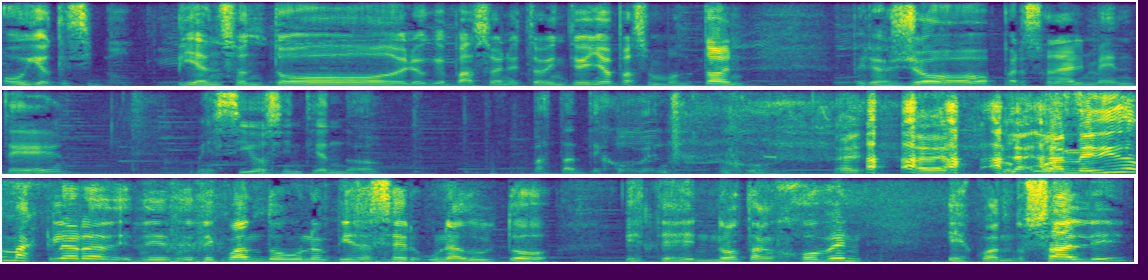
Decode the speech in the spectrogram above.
obvio que si pienso en todo lo que pasó en estos 21 años, pasó un montón. Pero yo, personalmente, me sigo sintiendo bastante joven. A a ver, la, la medida más clara de, de- de cuando uno empieza a ser un adulto este, no tan joven es cuando sale,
